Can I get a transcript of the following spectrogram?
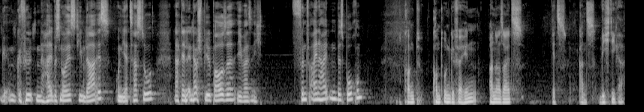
gefühlt ein halbes neues Team da ist. Und jetzt hast du nach der Länderspielpause, ich weiß nicht, fünf Einheiten bis Bochum? Kommt, kommt ungefähr hin. Andererseits, jetzt ganz wichtiger,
